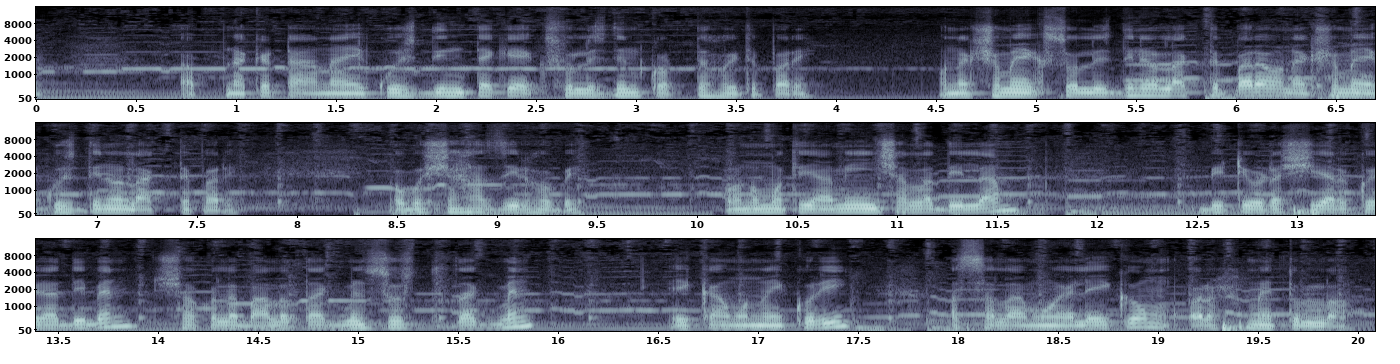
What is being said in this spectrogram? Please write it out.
আপনাকে টানা একুশ দিন থেকে একচল্লিশ দিন করতে হইতে পারে। অনেক সময় একচল্লিশ দিনও লাগতে পারে, অনেক সময় একুশ দিনও লাগতে পারে। অবশ্যই হাজির হবে। অনুমতি আমি ইনশাল্লাহ দিলাম। ভিডিওটা শেয়ার করে দিবেন। সকলে ভালো থাকবেন, সুস্থ থাকবেন। এই কামনাই করি। আসসালামু আলাইকুম রহমতুল্লাহ।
